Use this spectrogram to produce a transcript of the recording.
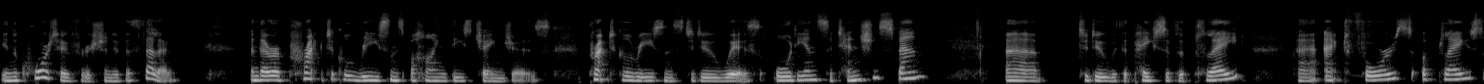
in the quarto version of Othello. And there are practical reasons behind these changes, practical reasons to do with audience attention span, uh, to do with the pace of the play. Uh, act fours of plays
